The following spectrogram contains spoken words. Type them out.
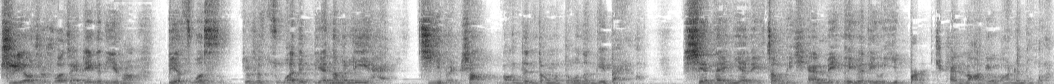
只要是说在这个地方别作死，就是作的别那么厉害，基本上王振东都能给摆了。现在聂磊挣的钱每个月得有一半全拿给王振东了。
